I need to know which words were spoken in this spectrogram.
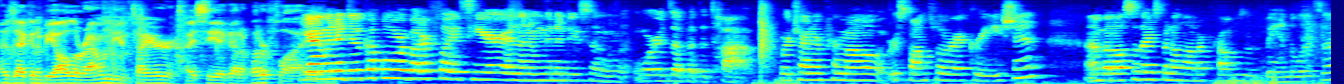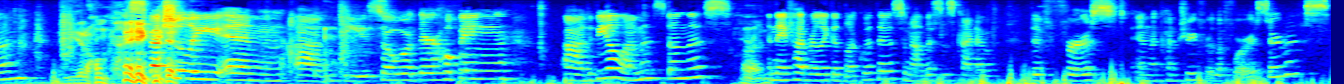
Is that going to be all around the entire? I see I got a butterfly. Yeah, I'm gonna do a couple more butterflies here, and then I'm gonna do some words up at the top. We're trying to promote responsible recreation, um, but also there's been a lot of problems with vandalism, You don't think? especially in um, these. So they're hoping uh, the BLM has done this, right. and they've had really good luck with this. So now this is kind of the first in the country for the Forest Service,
